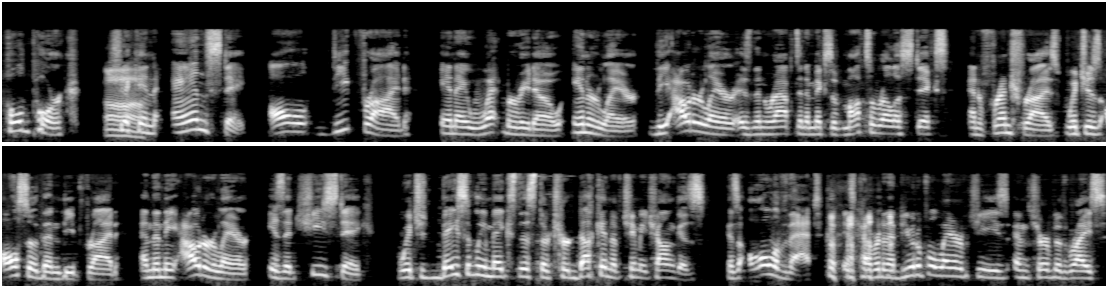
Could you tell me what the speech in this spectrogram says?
pulled pork, Oh. chicken, and steak, all deep fried in a wet burrito inner layer. The outer layer is then wrapped in a mix of mozzarella sticks and French fries, which is also then deep fried. And then the outer layer is a cheesesteak, which basically makes this the turducken of chimichangas, because all of that is covered in a beautiful layer of cheese and served with rice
